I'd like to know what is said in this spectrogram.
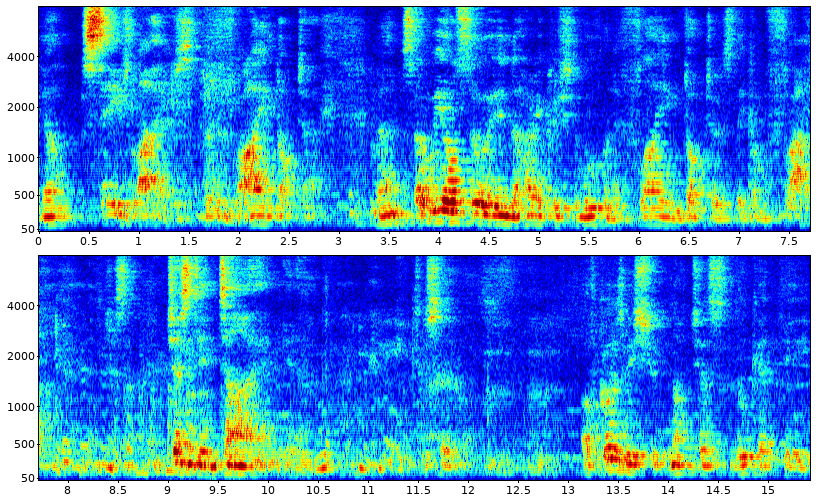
you know, saves lives. The flying doctor. So we also in the Hare Krishna movement have flying doctors. They come flying just, just in time, you know, to serve us. Of course, we should not just look at the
